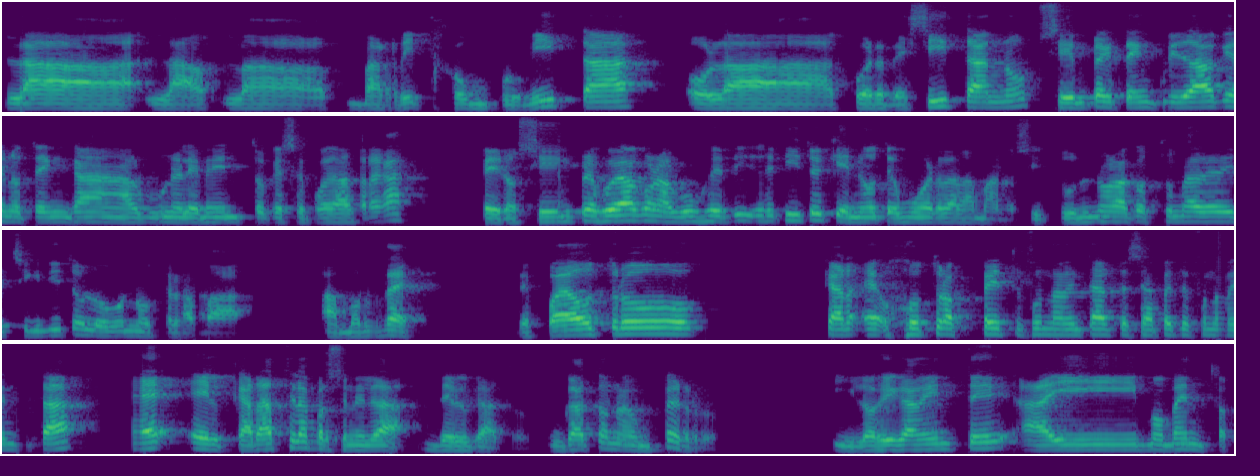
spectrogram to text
las la, barritas con plumitas o las cuerdecitas, ¿no? Siempre ten cuidado que no tengan algún elemento que se pueda tragar, pero siempre juega con algún juguetito y que no te muerda la mano. Si tú no la acostumbras desde chiquitito, luego no te la va a morder. Después otro eh, otro aspecto fundamental, tercer aspecto fundamental, es el carácter y la personalidad del gato. Un gato no es un perro. Y lógicamente hay momentos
